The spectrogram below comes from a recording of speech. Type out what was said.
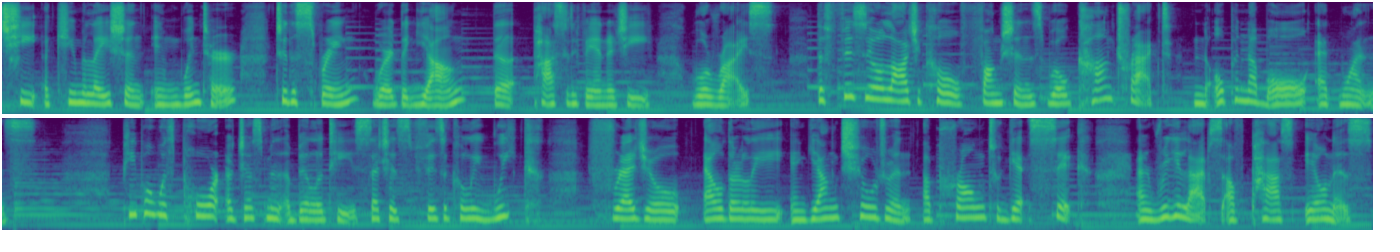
qi accumulation in winter, to the spring, where the yang, the positive energy will rise. The physiological functions will contract and open up all at once. People with poor adjustment abilities, such as physically weak, fragile, elderly, and young children, are prone to get sick and relapse of past illness.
